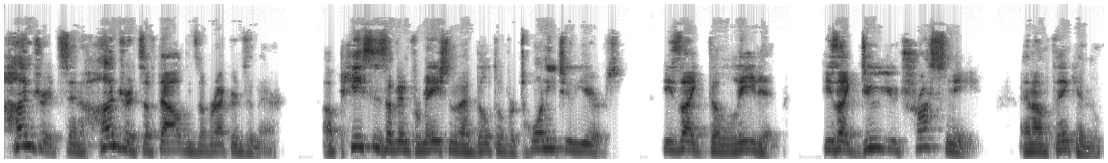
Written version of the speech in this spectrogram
hundreds and hundreds of thousands of records in there of pieces of information that i built over 22 years he's like delete it he's like do you trust me and i'm thinking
